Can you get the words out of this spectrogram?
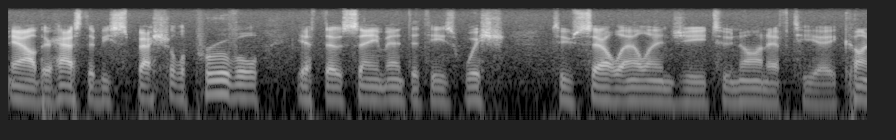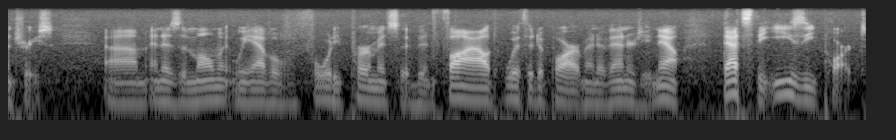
Now, there has to be special approval if those same entities wish to sell LNG to non-FTA countries. Um, and as the moment, we have over 40 permits that have been filed with the Department of Energy. Now, that's the easy part.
